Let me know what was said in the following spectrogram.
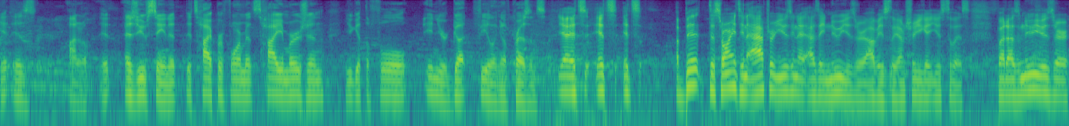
It is I don't know. It, as you've seen it, it's high performance, high immersion. You get the full in your gut feeling of presence. Yeah, it's it's it's a bit disorienting after using it as a new user. Obviously, I'm sure you get used to this, but as a new user,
